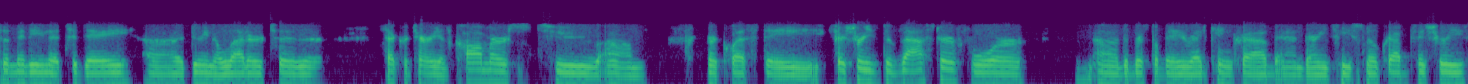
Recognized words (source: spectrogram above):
submitting it today, uh, doing a letter to the Secretary of Commerce to um, request a fisheries disaster for uh, the Bristol Bay red king crab and Bering Sea snow crab fisheries.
